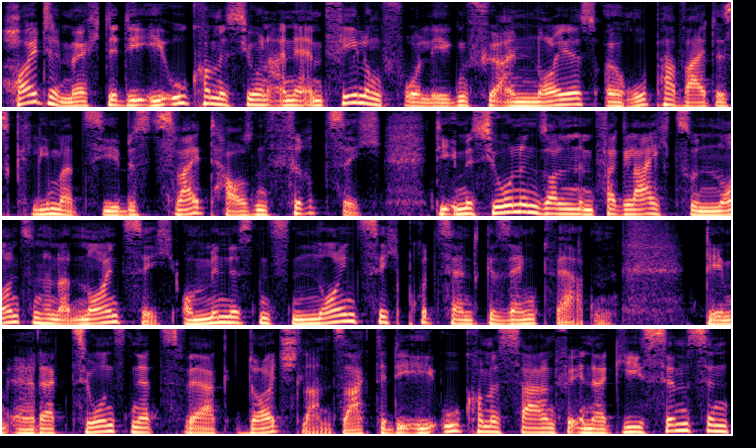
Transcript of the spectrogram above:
Heute möchte die EU-Kommission eine Empfehlung vorlegen für ein neues europaweites Klimaziel bis 2040. Die Emissionen sollen im Vergleich zu 1990 um mindestens 90 Prozent gesenkt werden. Dem Redaktionsnetzwerk Deutschland sagte die EU-Kommissarin für Energie Simpson,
